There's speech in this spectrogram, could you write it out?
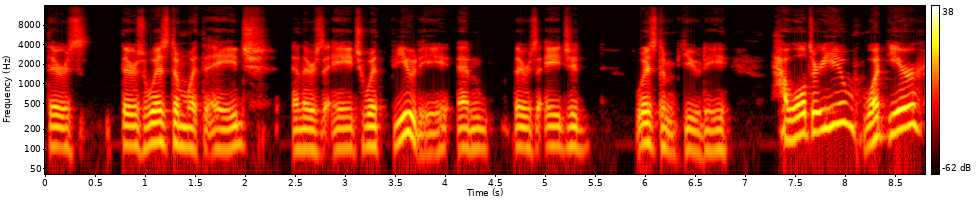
there's there's wisdom with age and there's age with beauty and there's aged Wisdom Beauty. How old are you? What year?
